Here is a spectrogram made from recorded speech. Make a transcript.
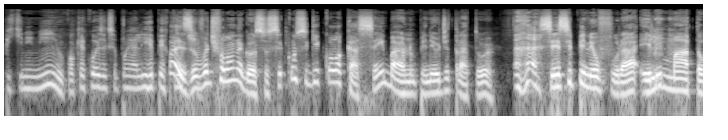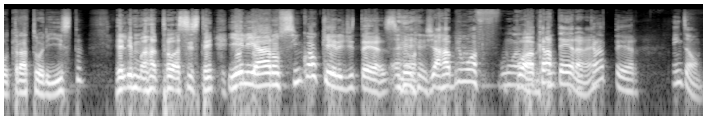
pequenininho, qualquer coisa que você põe ali repercute. Mas eu vou te falar um negócio. Se você conseguir colocar 100 bar no pneu de trator, se esse pneu furar, ele mata o tratorista, ele mata o assistente e ele ara uns 5 alqueires de terra. Assim. Já abre uma, uma, Pô, uma abre cratera, uma né? Cratera. Então,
